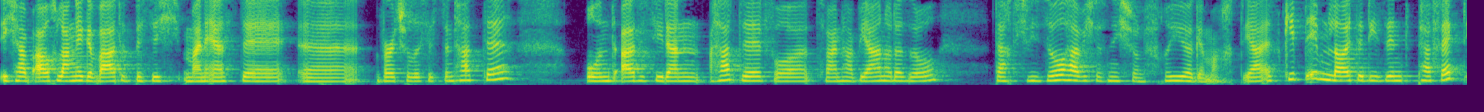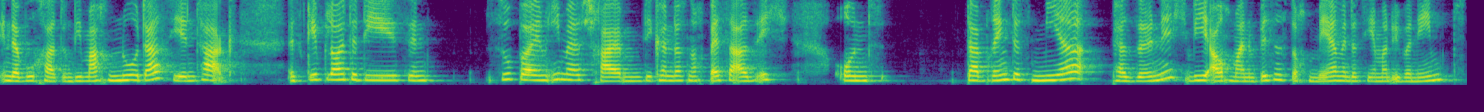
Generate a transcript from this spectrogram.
Ich habe auch lange gewartet, bis ich meine erste äh, Virtual Assistant hatte. Und als ich sie dann hatte, vor zweieinhalb Jahren oder so, dachte ich, wieso habe ich das nicht schon früher gemacht? Ja, es gibt eben Leute, die sind perfekt in der Buchhaltung, die machen nur das jeden Tag. Es gibt Leute, die sind super im E-Mails schreiben, die können das noch besser als ich. Und da bringt es mir persönlich, wie auch meinem Business doch mehr, wenn das jemand übernimmt,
